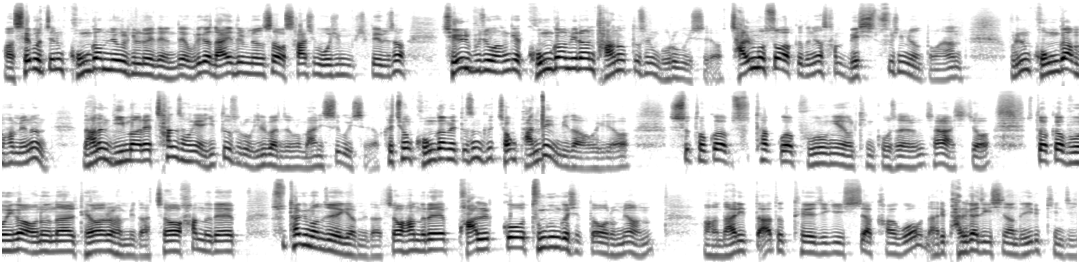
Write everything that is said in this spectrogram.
어, 세 번째는 공감력을 길러야 되는데 우리가 나이 들면서 40, 50, 60 되면서 제일 부족한 게 공감이라는 단어 뜻을 모르고 있어요. 잘못 써왔거든요. 삼- 몇십, 수십 년 동안. 우리는 공감하면은 나는 네 말에 찬성해 이 뜻으로 일반적으로 많이 쓰고 있어요. 그렇지만 공감의 뜻은 그 정반대입니다. 오히려 수탁과 수탁과 부엉이에 얽힌 고사 여러분 잘 아시죠? 수탁과 부엉이가 어느 날 대화를 합니다. 저 하늘에 수탁이 먼저 얘기합니다. 저 하늘에 밝고 둥근 것이 떠오르면 아, 날이 따뜻해지기 시작하고 날이 밝아지기 시작한다 이렇게 이제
